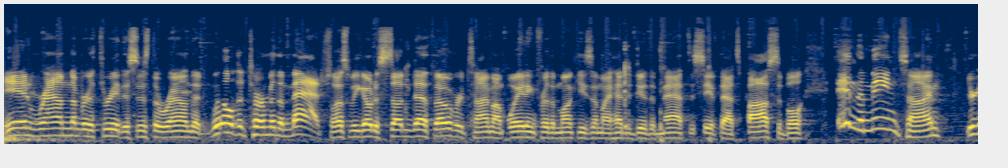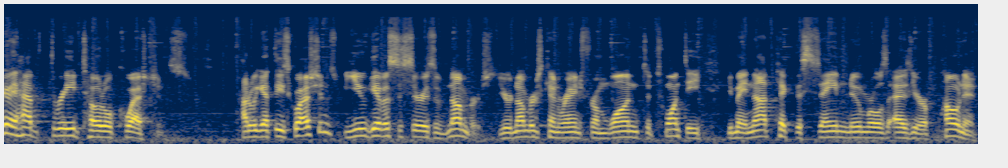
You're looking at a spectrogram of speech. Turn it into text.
In round number three, this is the round that will determine the match. Unless we go to sudden death overtime, I'm waiting for the monkeys in my head to do the math to see if that's possible. In the meantime, you're going to have three total questions. How do we get these questions? You give us a series of numbers. Your numbers can range from 1 to 20. You may not pick the same numerals as your opponent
